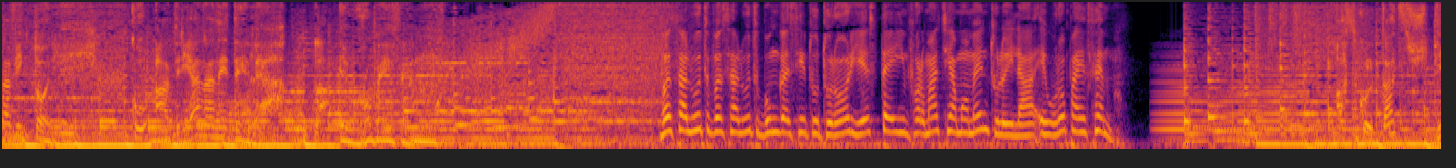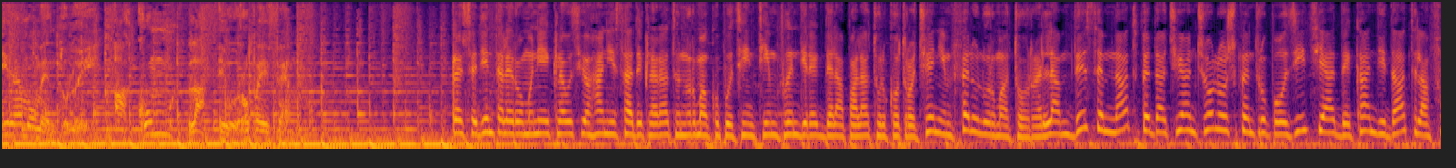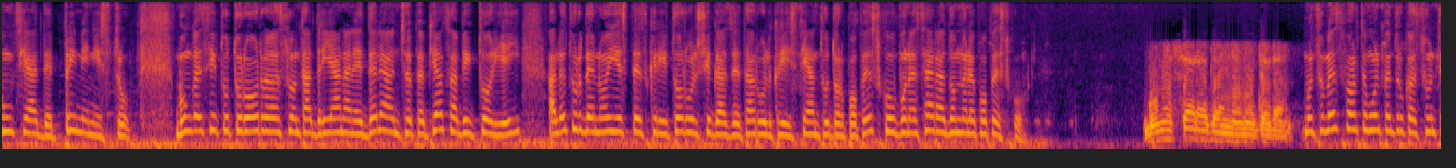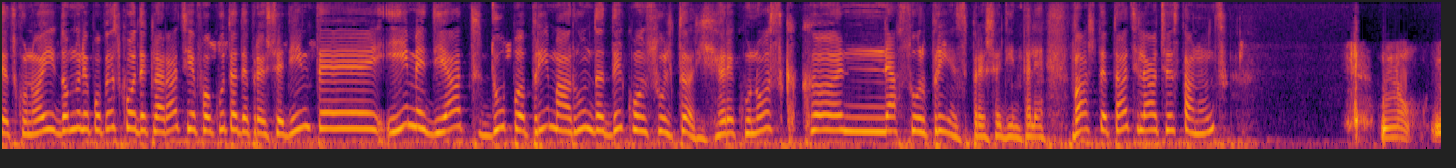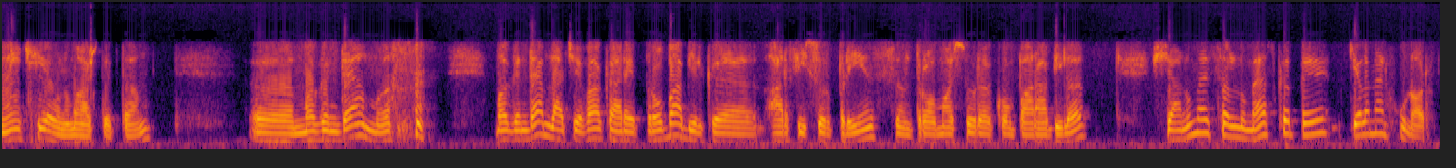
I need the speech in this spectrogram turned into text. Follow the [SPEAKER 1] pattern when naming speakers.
[SPEAKER 1] Piața Victoriei cu Adriana Nedelea la Europa FM.
[SPEAKER 2] Vă salut, vă salut, bun găsit tuturor. Este informația momentului la Europa FM.
[SPEAKER 1] Ascultați știrea momentului acum la Europa FM.
[SPEAKER 2] Președintele României, Claus Iohannis, a declarat în urmă cu puțin timp în direct de la Palatul Cotroceni în felul următor. L-am desemnat pe Dacian Cioloș pentru poziția de candidat la funcția de prim-ministru. Bun găsit tuturor, sunt Adriana Nedelea, începe Piața Victoriei. Alături de noi este scriitorul și gazetarul Cristian Tudor Popescu. Bună seara, domnule Popescu!
[SPEAKER 3] Bună seara, doamna Nădelea.
[SPEAKER 2] Mulțumesc foarte mult pentru că sunteți cu noi. Domnule Popescu, o declarație făcută de președinte imediat după prima rundă de consultări. Recunosc că ne-a surprins președintele. Vă așteptați la acest anunț?
[SPEAKER 3] Nu, nici eu nu mă așteptam. Uh, mă gândeam, mă gândeam la ceva care probabil că ar fi surprins într-o măsură comparabilă și anume să-l numească pe Kelemen Hunor,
